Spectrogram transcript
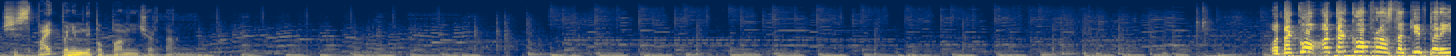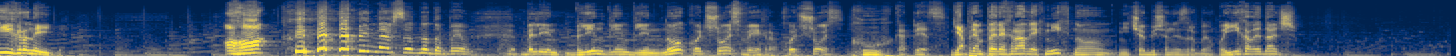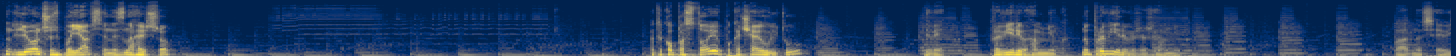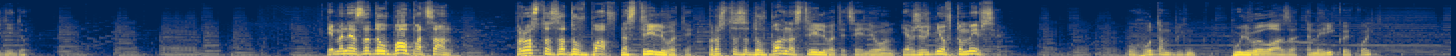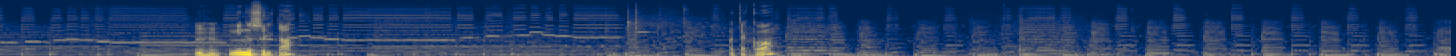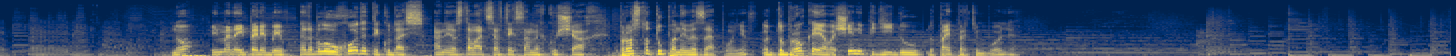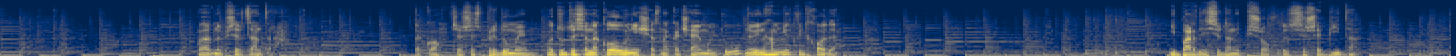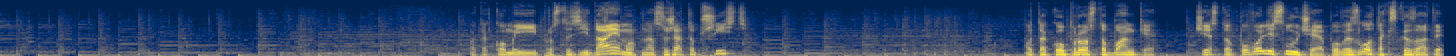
Ще спайк по ним не попав ні чорта. Отако, отако просто кіт переіграний. Ага. Він мене все одно добив. Блін, блін, блін, блін. Ну, хоч щось виграв, хоч щось. Хух, капець. Я прям переграв як міг, но нічого більше не зробив. Поїхали далі. Леон щось боявся, не знаю що. Отако постою, покачаю ульту. Диви, провірив гамнюк. Ну провірив вже ж гамнюк. Ладно, все, відійду. Ти мене задовбав, пацан! Просто задовбав настрілювати. Просто задовбав настрілювати цей Леон. Я вже від нього втомився. Ого, там, блін, пуль вилазить. Там і Ріко, і Кольт. Угу. Мінус ульта. Отако. Ну, він мене і перебив. Треба було уходити кудись, а не оставатися в тих самих кущах. Просто тупо не везе, поняв? От до Брока я вообще не підійду, до Пайпер тим более. Ладно, пішли в центр. Тако, ще щось придумаємо. Отут ось на клоуні зараз накачаємо ульту, ну він гамнюк відходить. І Барлі сюди не пішов. Тут ще біта. Отако ми її просто з'їдаємо. У нас уже топ-6. Отако просто банки. Чисто по волі случая, повезло, так сказати.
